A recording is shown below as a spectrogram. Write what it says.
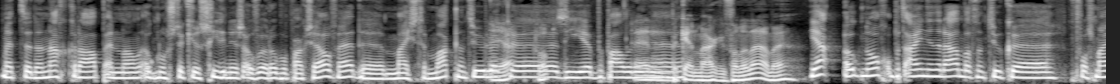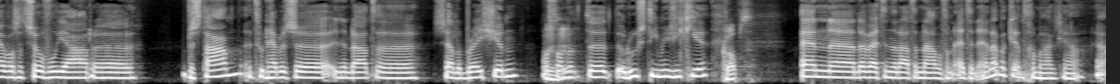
Met eh, de nachtkrab en dan ook nog een stukje geschiedenis over Europa Park zelf. Hè? De Meister Mak natuurlijk, Ja, eh, die bepaalde dingen... En bekendmaking van de naam, hè? Ja, ook nog op het einde inderdaad. Omdat natuurlijk, volgens mij was het zoveel jaar bestaan. En toen hebben ze inderdaad Celebration. Was dan Mhm. het Roestie muziekje. Klopt. En daar werd inderdaad de naam van Ed en Edda bekendgemaakt, ja. ja.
